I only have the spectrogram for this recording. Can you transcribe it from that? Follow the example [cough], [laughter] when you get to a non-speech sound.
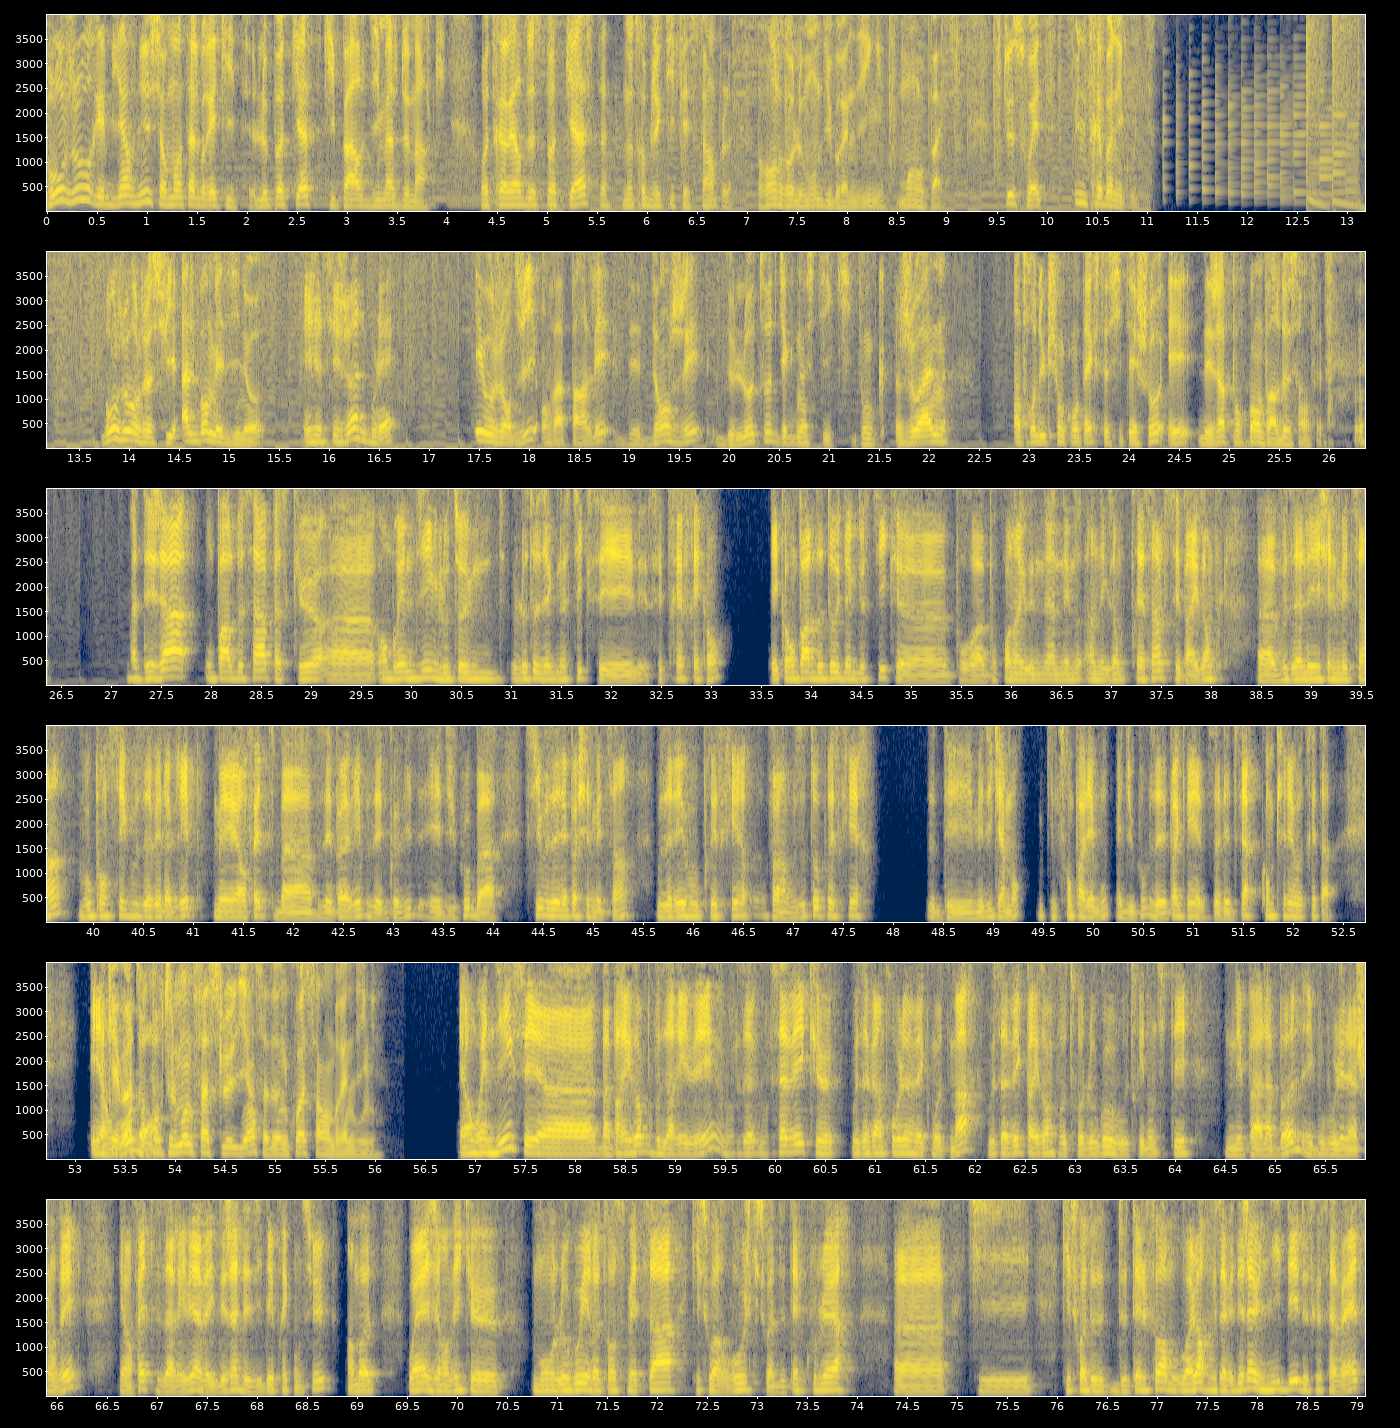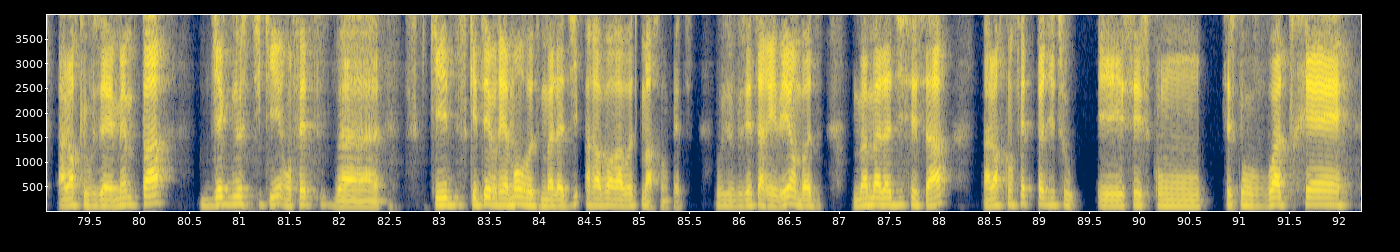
Bonjour et bienvenue sur Mental Break It, le podcast qui parle d'image de marque. Au travers de ce podcast, notre objectif est simple, rendre le monde du branding moins opaque. Je te souhaite une très bonne écoute. Bonjour, je suis Alban Mezzino. Et je suis Johan Boulet. Et aujourd'hui, on va parler des dangers de l'autodiagnostic. Donc, Johan, introduction contexte si t'es chaud, et déjà pourquoi on parle de ça en fait? [laughs] Bah déjà, on parle de ça parce que euh, en branding, l'autodiagnostic, c'est très fréquent. Et quand on parle d'autodiagnostic, euh, pour, pour prendre un, exemple très simple, c'est par exemple, euh, vous allez chez le médecin, vous pensez que vous avez la grippe, mais en fait, bah, vous n'avez pas la grippe, vous avez le Covid. Et du coup, bah, si vous n'allez pas chez le médecin, vous allez vous prescrire, enfin, vous auto-prescrire des médicaments qui ne seront pas les bons. Et du coup, vous n'allez pas guérir, vous allez faire qu'empirer votre état. Et ok, bah, pour que tout le monde fasse le lien, ça donne quoi ça en branding? Et en branding, c'est euh, bah, par exemple, vous arrivez, vous, savez que vous avez un problème avec votre marque, vous savez que par exemple votre logo, votre identité n'est pas la bonne et que vous voulez la changer. Et en fait, vous arrivez avec déjà des idées préconçues en mode ouais, j'ai envie que mon logo il retransmette ça, qu'il soit rouge, qu'il soit de telle couleur, euh, qu'il soit de, de, telle forme, ou alors vous avez déjà une idée de ce que ça va être, alors que vous n'avez même pas diagnostiquer en fait bah, ce, qui est, ce qui était vraiment votre maladie par rapport à votre marque en fait. Vous, vous êtes arrivé en mode ma maladie c'est ça, alors qu'en fait pas du tout. Et c'est ce qu'on c'est ce qu'on voit très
